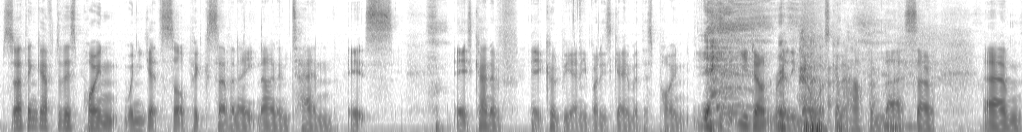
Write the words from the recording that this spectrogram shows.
So I think after this point, when you get to sort of pick seven, eight, nine, and ten, it's it's kind of it could be anybody's game at this point. You, yeah. you, you don't really know what's going to happen there. So um,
